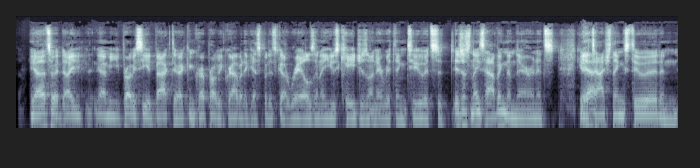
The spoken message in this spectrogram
So. Yeah, that's what I. I mean, you probably see it back there. I can probably grab it, I guess, but it's got rails, and I use cages on everything too. It's it's just nice having them there, and it's you can yeah. attach things to it, and,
